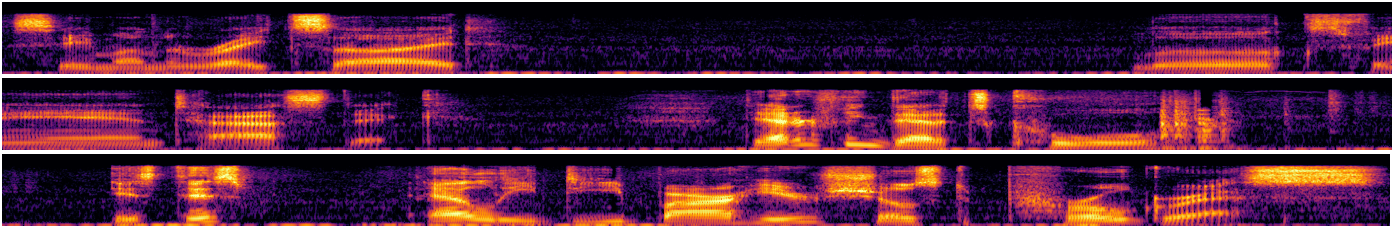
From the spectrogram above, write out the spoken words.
Same on the right side. Looks fantastic. The other thing that's cool is this LED bar here shows the progress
